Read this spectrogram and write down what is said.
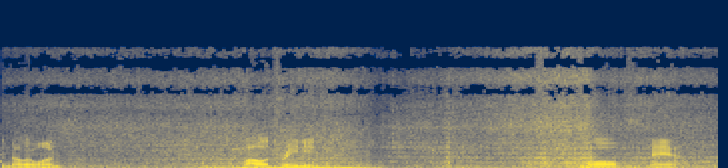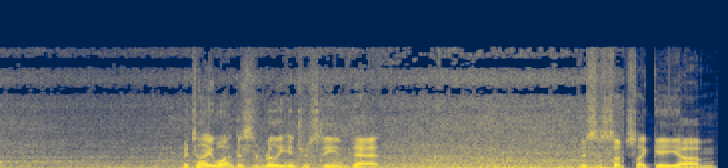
Another one. While it's raining. Oh man. I tell you what, this is really interesting that this is such like a um,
